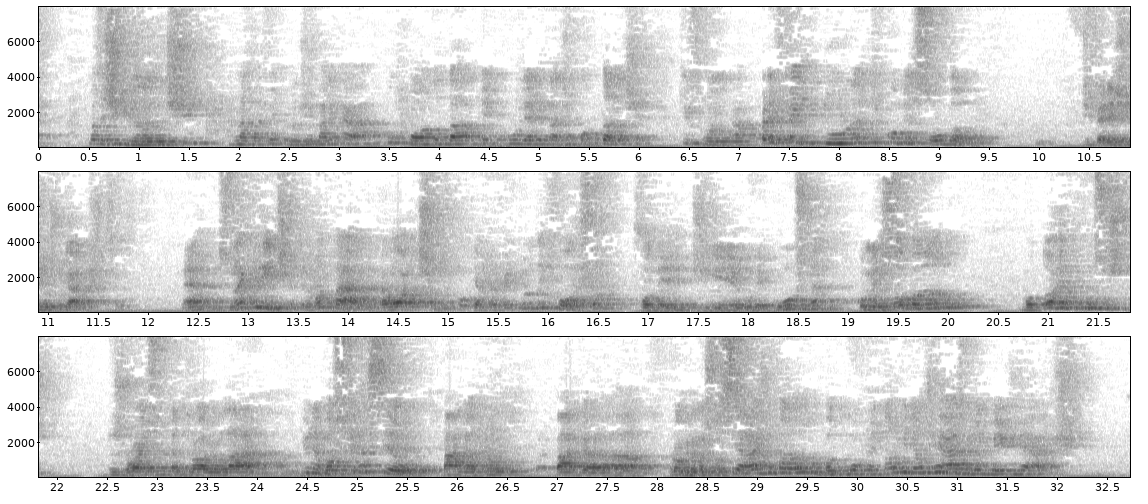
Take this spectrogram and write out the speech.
Mas é gigante na prefeitura de Maricá, por conta da peculiaridade importante que foi a prefeitura que começou o banco, diferente de outros lugares. Né? Isso não é crítica, pelo contrário, é ótimo, porque a prefeitura tem força, poder, dinheiro, recursos, né? começou o banco, botou recursos dos royalties do petróleo lá e o negócio cresceu, paga, paga programas sociais do banco, o banco movimenta um milhão de reais, um milhão e meio de reais,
